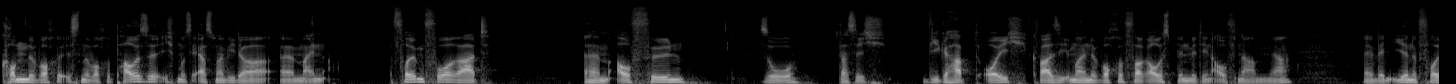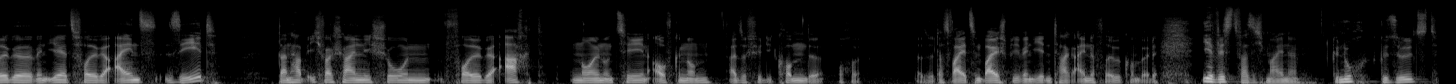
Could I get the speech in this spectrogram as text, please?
kommende Woche ist eine Woche Pause. Ich muss erstmal wieder äh, meinen Folgenvorrat ähm, auffüllen, so dass ich, wie gehabt, euch quasi immer eine Woche voraus bin mit den Aufnahmen. Ja? Äh, wenn ihr eine Folge, wenn ihr jetzt Folge 1 seht, dann habe ich wahrscheinlich schon Folge 8 9 und 10 aufgenommen, also für die kommende Woche. Also das war jetzt ein Beispiel, wenn jeden Tag eine Folge kommen würde. Ihr wisst, was ich meine. Genug gesülzt.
